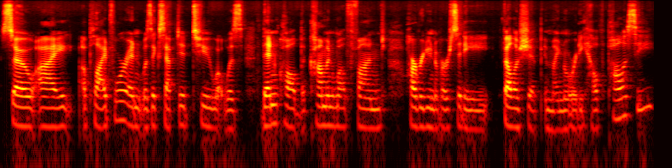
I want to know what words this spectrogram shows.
So I applied for and was accepted to what was then called the Commonwealth Fund, Harvard University fellowship in minority health policy.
